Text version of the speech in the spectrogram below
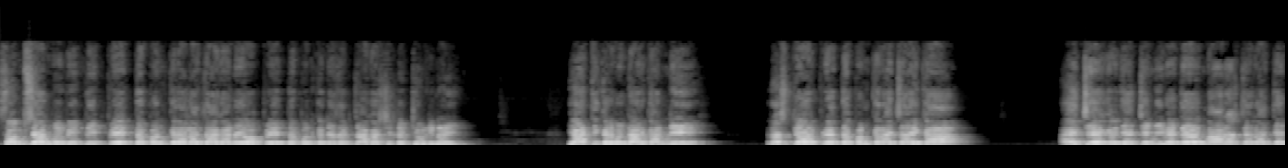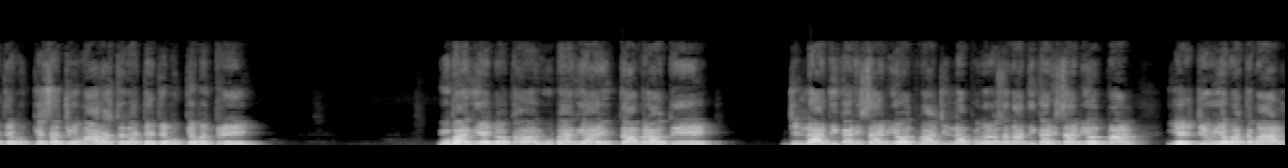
स्मशान भूमीतली प्रेत दफन करायला जागा नाही हो. प्रेत दफन करण्यासाठी जागा शिल्लक ठेवली नाही. या अतिक्रमण धारकांनी रस्त्यावर प्रेत दफन करायचं आहे का? याचे याचे निवेदन महाराष्ट्र राज्याचे मुख्य सचिव महाराष्ट्र राज्याचे मुख्यमंत्री विभागीय लोक विभागीय आयुक्त अमरावती जिल्हा अधिकारी साहेब यवतमाळ जिल्हा पुनर्वसन अधिकारी साहेब यवतमाळ एस डी यवतमाळ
